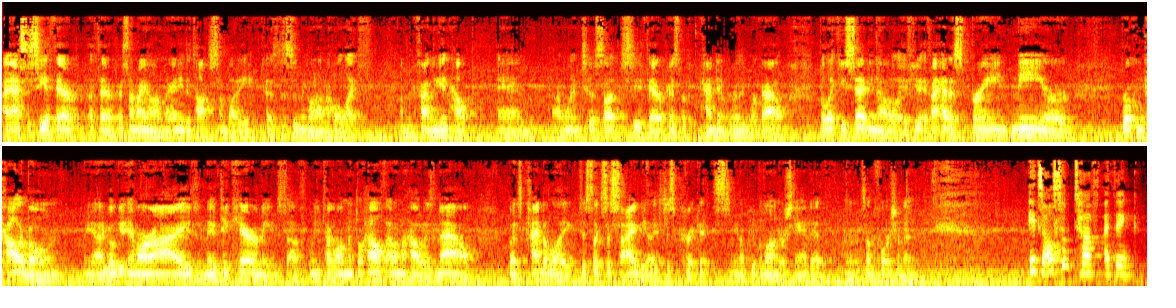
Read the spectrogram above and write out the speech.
I asked to see a, therap- a therapist on my own. I'm like, I need to talk to somebody because this has been going on my whole life. I'm finally getting help, and I went to a, see a therapist, but it kind of didn't really work out. But like you said, you know, if you if I had a sprained knee or broken collarbone, you know, I'd go get MRIs and they'd take care of me and stuff. When you talk about mental health, I don't know how it is now, but it's kind of like just like society, like it's just crickets. You know, people don't understand it, and it's unfortunate. It's also tough, I think,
